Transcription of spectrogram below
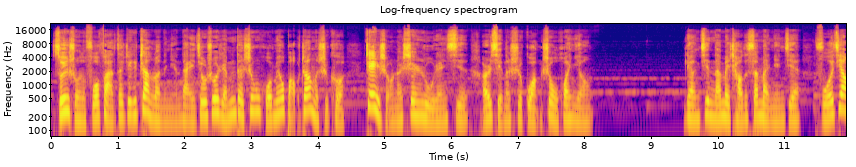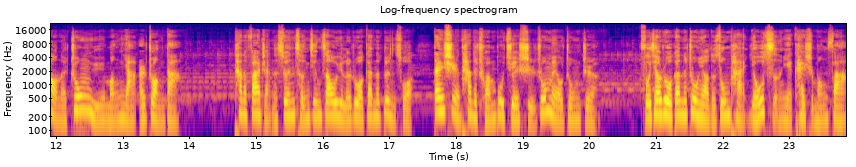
所以说呢，佛法在这个战乱的年代，也就是说人们的生活没有保障的时刻，这时候呢深入人心，而且呢是广受欢迎。两晋南北朝的三百年间，佛教呢终于萌芽而壮大。它的发展呢虽然曾经遭遇了若干的顿挫，但是它的传播却始终没有终止。佛教若干的重要的宗派由此呢也开始萌发。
